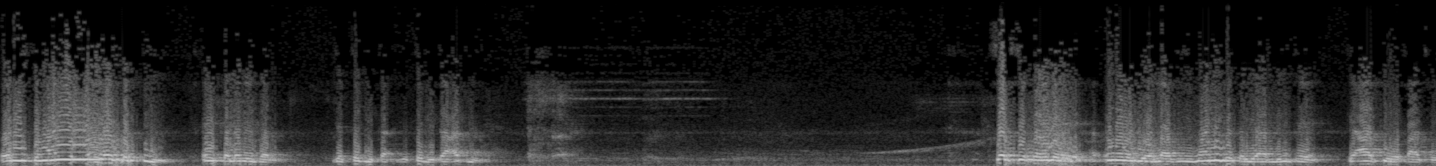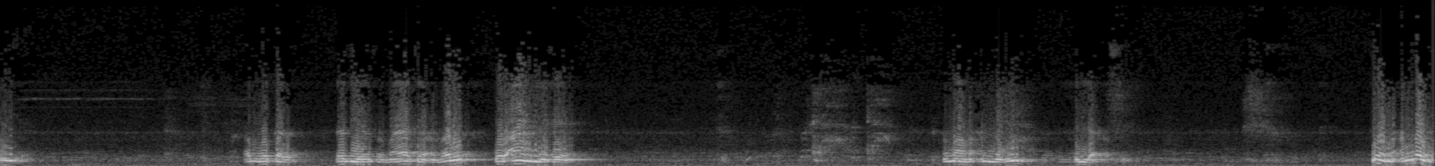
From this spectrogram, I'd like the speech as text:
اور اجتماعی نہیں ہو سکتی ایک کلمے پر جب تک جب تک اطاعت نہ ہو سب سے پہلے عمر رضی اللہ کی ماننے کے تیار نہیں تھے کہ آپ کی وفات ہوئی ہے اب وہ کر رضی اللہ فرمایا کہ عمر قرآن میں ہے امام محمد اللہ رسول کیا محمد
